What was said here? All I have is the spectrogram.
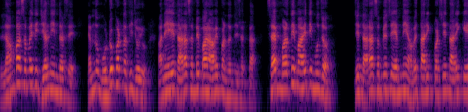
લાંબા સમયથી જેલની અંદર છે. એમનું મોઢું પણ નથી જોયું અને એ ધારાસભ્ય બહાર આવી પણ નથી શકતા. સાહેબ, મળતી માહિતી મુજબ, જે ધારાસભ્ય છે, એમની હવે તારીખ પડશે, તારીખે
